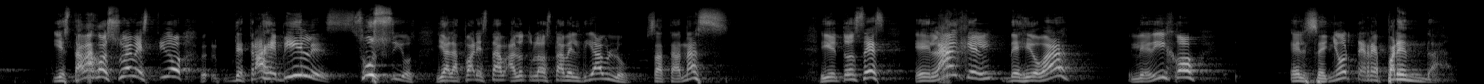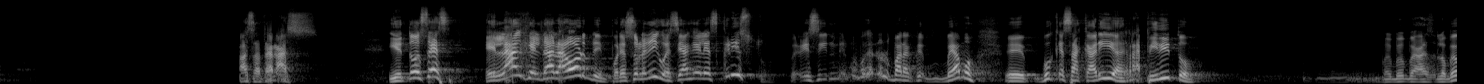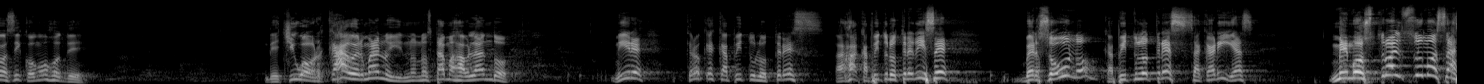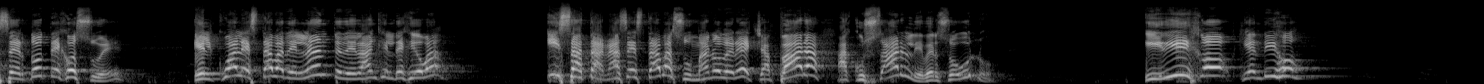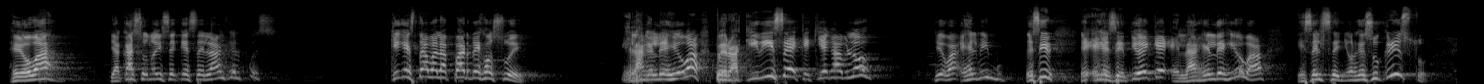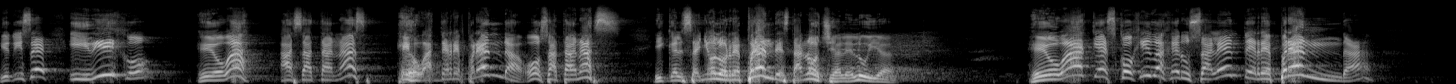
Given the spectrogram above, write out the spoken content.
Y estaba Josué vestido de trajes viles, sucios. Y a la par estaba, al otro lado estaba el diablo, Satanás. Y entonces el ángel de Jehová le dijo, el Señor te reprenda a Satanás. Y entonces el ángel da la orden. Por eso le digo, ese ángel es Cristo. Para que veamos, eh, busque Zacarías rapidito. Lo veo así con ojos de, de chivo ahorcado, hermano, y no, no estamos hablando. Mire, creo que es capítulo 3. Ajá, capítulo 3 dice, verso 1, capítulo 3, Zacarías, me mostró el sumo sacerdote Josué, el cual estaba delante del ángel de Jehová. Y Satanás estaba a su mano derecha para acusarle, verso 1. Y dijo, ¿quién dijo? Jehová. ¿Y acaso no dice que es el ángel? Pues ¿Quién estaba a la par de Josué? El ángel de Jehová. Pero aquí dice que ¿quién habló? Jehová es el mismo. Es decir, en el sentido de que el ángel de Jehová es el Señor Jesucristo. Y dice, y dijo Jehová a Satanás, Jehová te reprenda, oh Satanás. Y que el Señor lo reprende esta noche, aleluya. Jehová que ha escogido a Jerusalén te reprenda.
